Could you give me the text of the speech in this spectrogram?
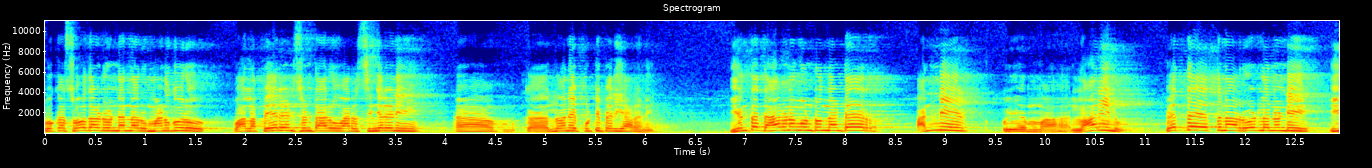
ఒక సోదరుడు ఉండన్నారు మణుగురు. వాళ్ళ పేరెంట్స్ ఉంటారు వారు సింగరేణి లోనే పుట్టి పెరిగారని. ఎంత దారుణంగా ఉంటుందంటే అన్ని లారీలు పెద్ద ఎత్తున రోడ్ల నుండి ఈ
